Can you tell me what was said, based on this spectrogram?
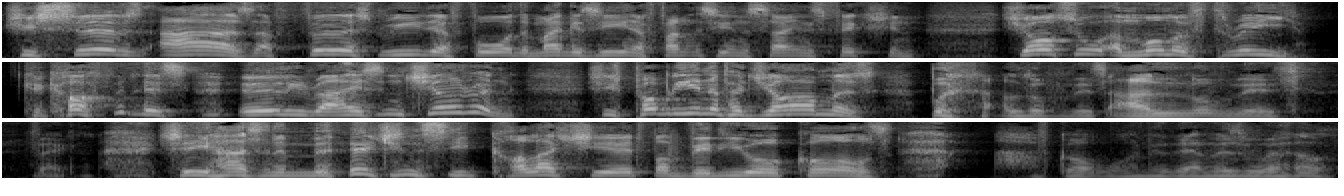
She serves as a first reader for the magazine of fantasy and science fiction. She's also a mum of three cacophonous early rising children. She's probably in her pajamas, but I love this. I love this. She has an emergency collar shirt for video calls. Got one of them as well.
